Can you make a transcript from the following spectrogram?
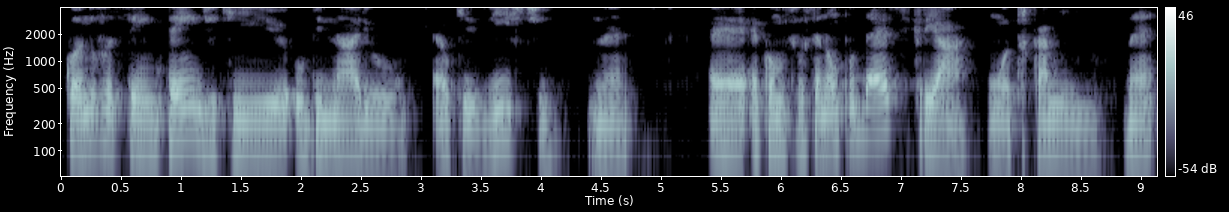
quando você entende que o binário é o que existe, né? É, é como se você não pudesse criar um outro caminho, né?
